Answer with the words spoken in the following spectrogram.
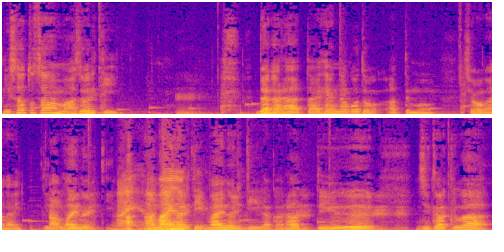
美里さんはマジョリティ。うんだから大変なことあってもしょうがないっていう。あマイノリティ。マイあマイノリティマイノリティだからってうんいう自覚は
